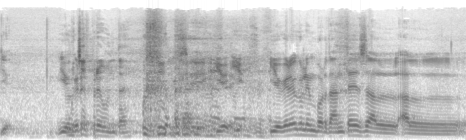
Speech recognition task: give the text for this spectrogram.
Yo, yo Muchas creo, preguntas. sí, yo, creo que lo importante es al, al,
